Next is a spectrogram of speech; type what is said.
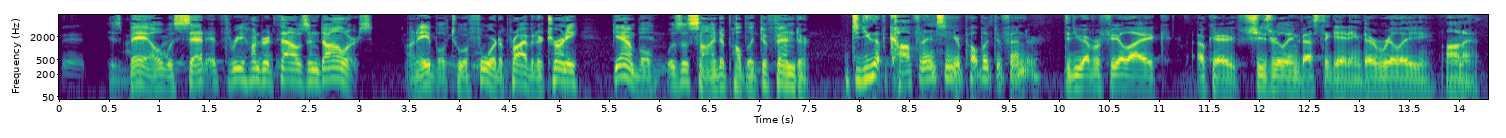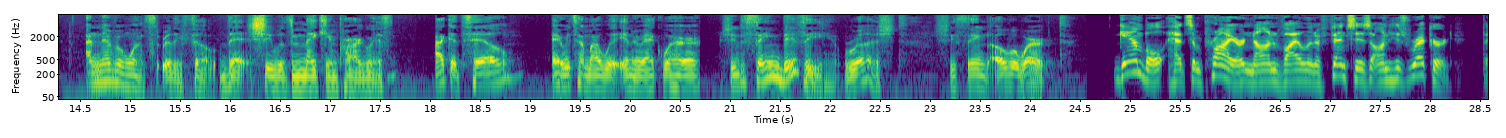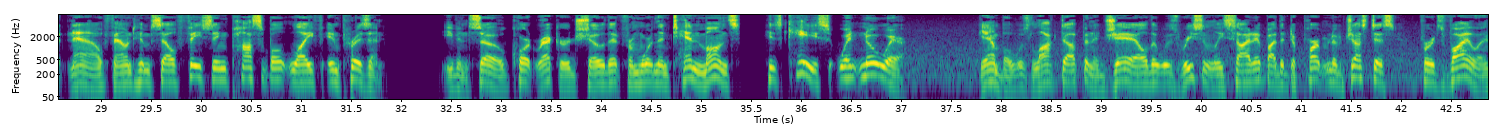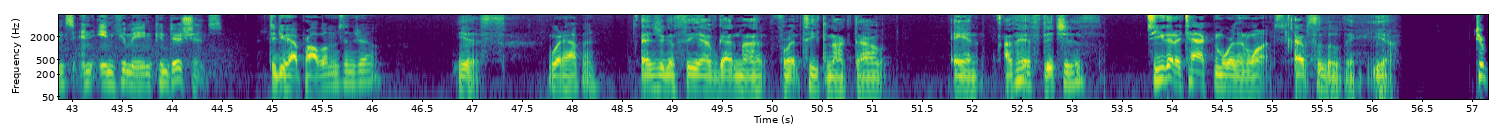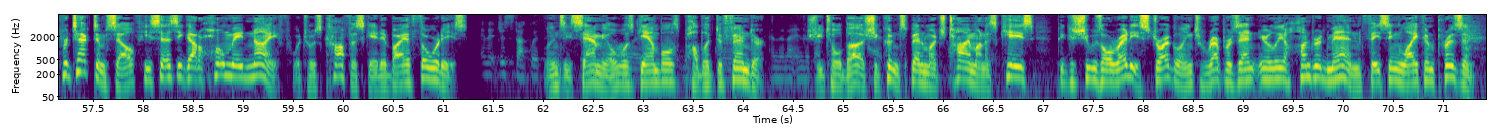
His bail was set at $300,000. Unable to afford a private attorney, Gamble was assigned a public defender. Did you have confidence in your public defender? Did you ever feel like, okay, she's really investigating, they're really on it? I never once really felt that she was making progress. I could tell every time I would interact with her, she just seemed busy, rushed. She seemed overworked. Gamble had some prior nonviolent offenses on his record, but now found himself facing possible life in prison. Even so, court records show that for more than 10 months, his case went nowhere. Gamble was locked up in a jail that was recently cited by the Department of Justice for its violence and inhumane conditions. Did you have problems in jail? Yes. What happened? As you can see, I've got my front teeth knocked out, and I've had stitches. So you got attacked more than once? Absolutely, yeah. To protect himself, he says he got a homemade knife, which was confiscated by authorities. Lindsay Samuel was Gamble's public defender. She told us she couldn't spend much time on his case because she was already struggling to represent nearly 100 men facing life in prison.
